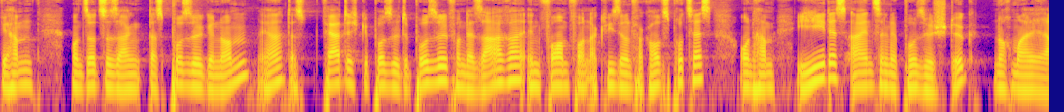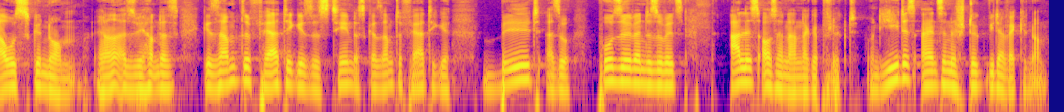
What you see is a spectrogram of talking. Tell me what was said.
Wir haben uns sozusagen das Puzzle genommen, ja, das fertig gepuzzelte Puzzle von der Sarah in Form von Akquise- und Verkaufsprozess und haben jedes einzelne Puzzlestück nochmal rausgenommen. Ja, also wir haben das gesamte fertige System, das gesamte fertige Bild, also Puzzle, wenn du so willst, alles auseinandergepflückt und jedes einzelne Stück wieder weggenommen.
